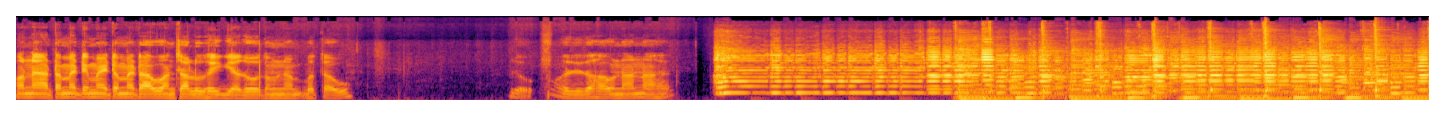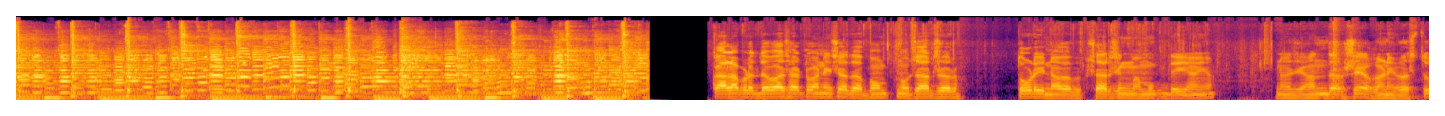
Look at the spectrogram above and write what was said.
અને આ ટમેટીમાં ટમેટા આવવાનું ચાલુ થઈ ગયા, જો તમને બતાવું. જો, હજી તો હાવ નાના હે. કાલ આપણે દવા છાંટવાની છે તો પંપનું ચાર્જર તોડીને હવે ચાર્જિંગમાં મૂકી દઈએ અહીંયા. ને જે અંદર છે ઘણી વસ્તુ.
